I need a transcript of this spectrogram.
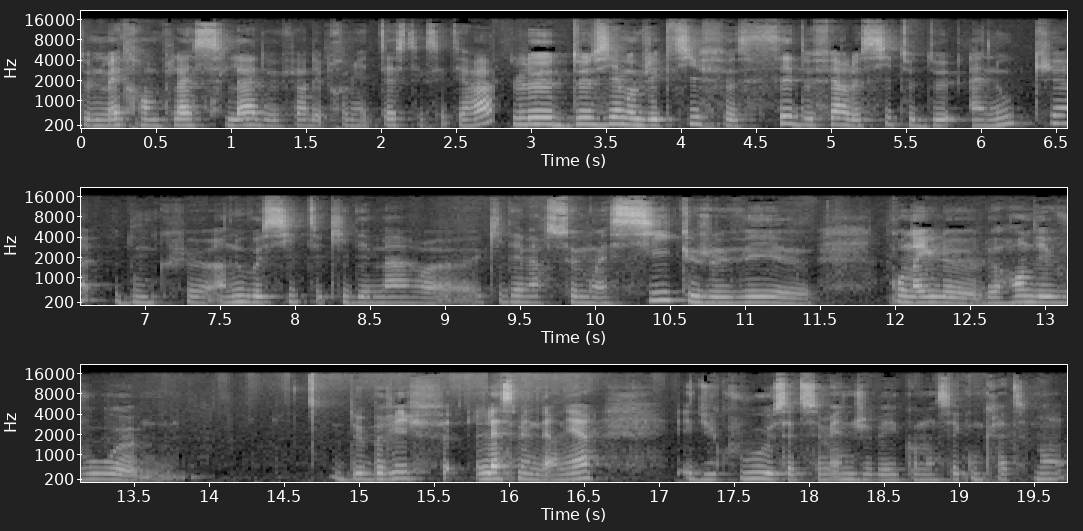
de le mettre en place là, de faire les premiers tests, etc. Le deuxième objectif, c'est de faire le site de Anouk, donc un nouveau site qui démarre, qui démarre ce mois-ci, que je vais qu'on a eu le, rendez-vous euh, de brief la semaine dernière. Et du coup, cette semaine, je vais commencer concrètement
